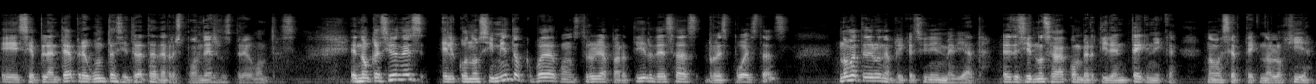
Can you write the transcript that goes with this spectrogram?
eh, se plantea preguntas y trata de responder sus preguntas. En ocasiones, el conocimiento que pueda construir a partir de esas respuestas no va a tener una aplicación inmediata. Es decir, no se va a convertir en técnica, no va a ser tecnología.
